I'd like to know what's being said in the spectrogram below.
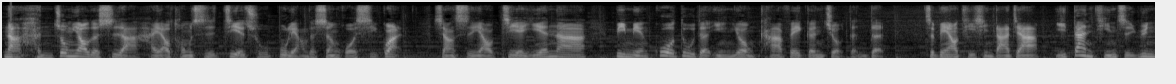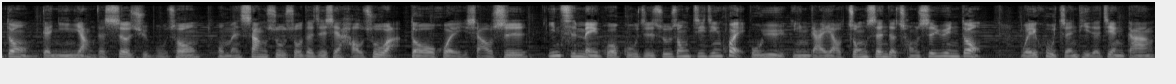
那很重要的是啊，还要同时戒除不良的生活习惯，像是要戒烟啊，避免过度的饮用咖啡跟酒等等。这边要提醒大家，一旦停止运动跟营养的摄取补充，我们上述说的这些好处啊都会消失。因此，美国骨质疏松基金会呼吁，应该要终身的从事运动，维护整体的健康，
